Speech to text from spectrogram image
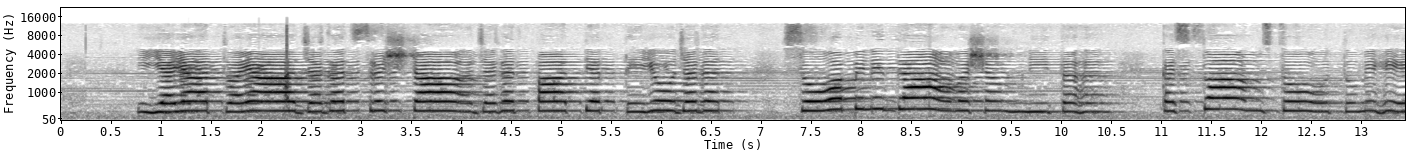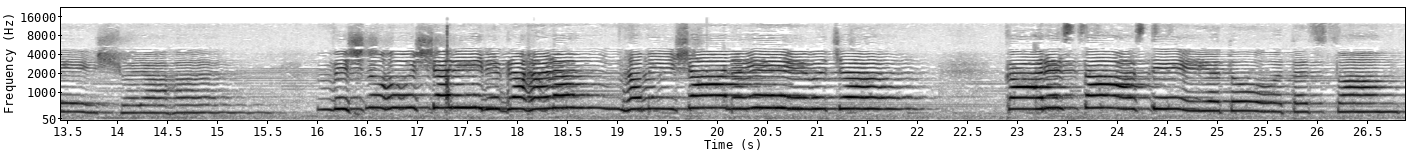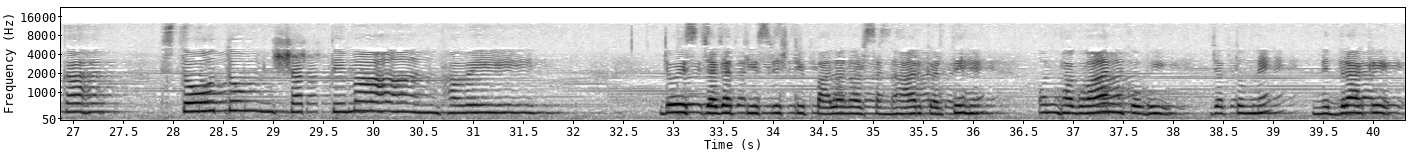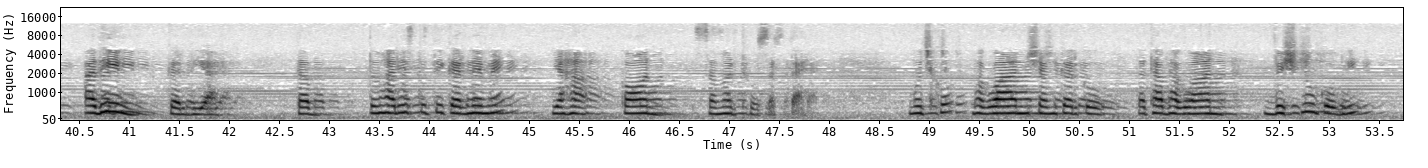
यया त्वया जगत सृष्टा जगत पात्यत्ति यो जगत। सोऽपि निद्रावशं नीतः, कस्त्वां विष्णुः शरीरग्रहणं हमीशान एव च। कः स्तोतुं शक्तिमान् भवे। जो इस जगत की सृष्टि, पालन और संहार करते हैं, उन भगवान को भी जब तुमने निद्रा के अधीन कर दिया है, तब तुम्हारी स्तुति करने में यहाँ कौन समर्थ हो सकता है? मुझको भगवान शंकर को तथा भगवान विष्णु को भी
